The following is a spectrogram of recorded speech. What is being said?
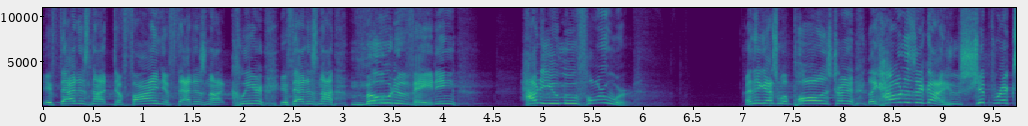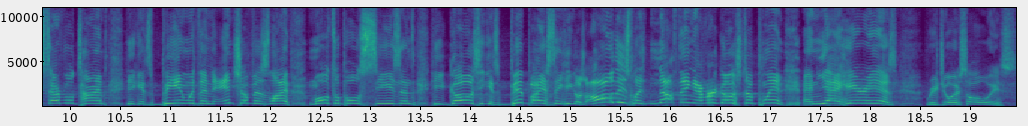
if that is not defined, if that is not clear, if that is not motivating, how do you move forward? I think that's what Paul is trying to like. How does a guy who's shipwrecked several times, he gets beaten within an inch of his life, multiple seasons, he goes, he gets bit by a snake, he goes all these places, nothing ever goes to plan, and yet here he is. Rejoice always.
